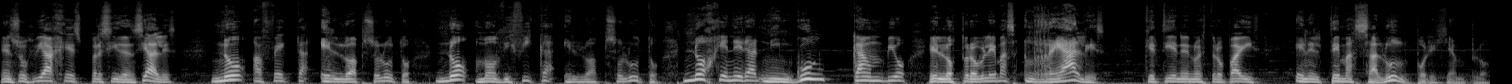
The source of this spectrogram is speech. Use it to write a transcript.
en sus viajes presidenciales, no afecta en lo absoluto, no modifica en lo absoluto, no genera ningún cambio en los problemas reales que tiene nuestro país, en el tema salud, por ejemplo,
